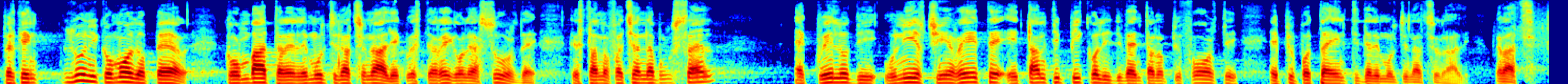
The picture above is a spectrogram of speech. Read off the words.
perché l'unico modo per combattere le multinazionali e queste regole assurde che stanno facendo a Bruxelles è quello di unirci in rete e tanti piccoli diventano più forti e più potenti delle multinazionali. Grazie.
